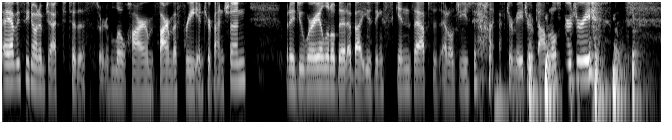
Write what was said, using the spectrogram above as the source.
I obviously don't object to this sort of low harm, pharma free intervention, but I do worry a little bit about using skin zaps as analgesia after major abdominal surgery.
